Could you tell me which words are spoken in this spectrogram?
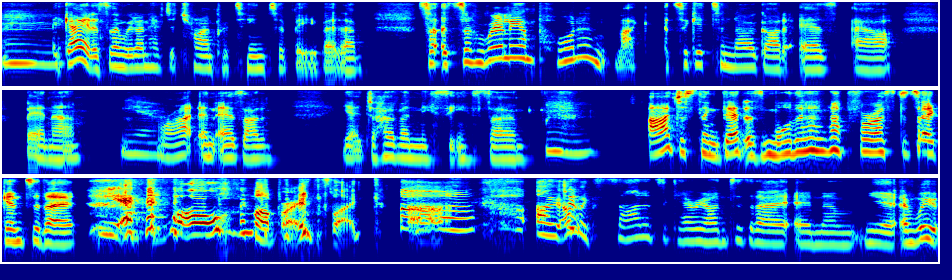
Mm. Again, it's something we don't have to try and pretend to be. But um, so it's a really important, like, to get to know God as our banner, Yeah. right? And as our, yeah, Jehovah Nissi. So Mm. I just think that is more than enough for us to take in today. Yeah. Whoa, my brain's like, I, I'm excited to carry on to today. And um, yeah, and we,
